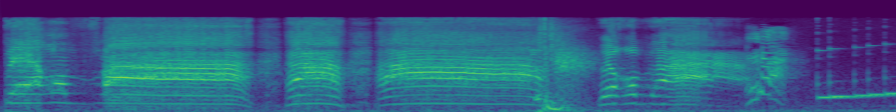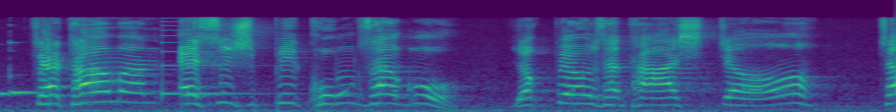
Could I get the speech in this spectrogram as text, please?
배고파. 아 아 배고파. 자 다음은 SCP-049 역병의사 다 아시죠? 자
